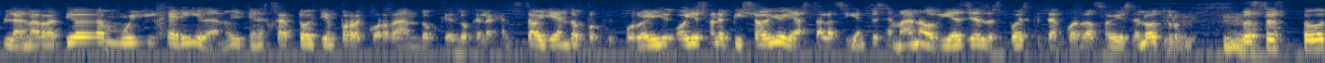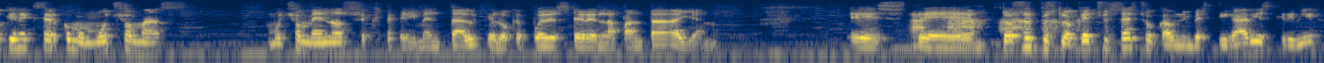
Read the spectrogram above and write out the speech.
la narrativa muy digerida, ¿no? Y tienes que estar todo el tiempo recordando qué es lo que la gente está oyendo, porque por hoy, hoy es un episodio y hasta la siguiente semana o 10 días después que te acuerdas hoy es el otro. Entonces todo tiene que ser como mucho más, mucho menos experimental que lo que puede ser en la pantalla, ¿no? Este, entonces, pues lo que he hecho es eso, cabrón, investigar y escribir.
